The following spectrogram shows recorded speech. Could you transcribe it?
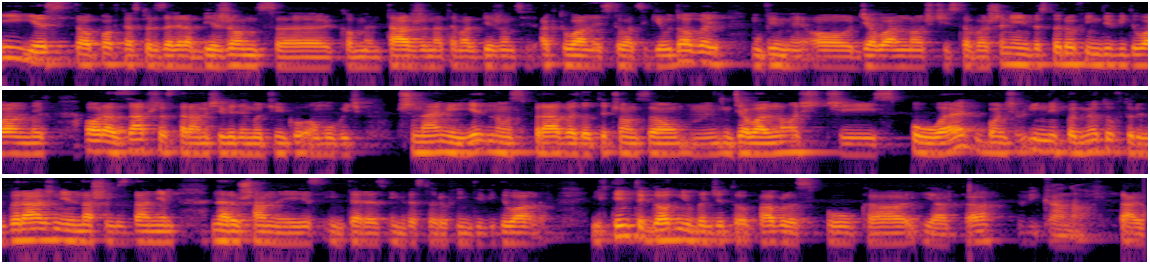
I jest to podcast, który zawiera bieżące komentarze na temat bieżącej, aktualnej sytuacji giełdowej. Mówimy o działalności Stowarzyszenia Inwestorów Indywidualnych oraz zawsze staramy się w jednym odcinku omówić przynajmniej jedną sprawę dotyczącą mm, działalności spółek bądź innych podmiotów, których wyraźnie naszym zdaniem naruszany jest interes inwestorów indywidualnych. I w tym tygodniu będzie to Pawle spółka jaka? Wikana. Tak,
